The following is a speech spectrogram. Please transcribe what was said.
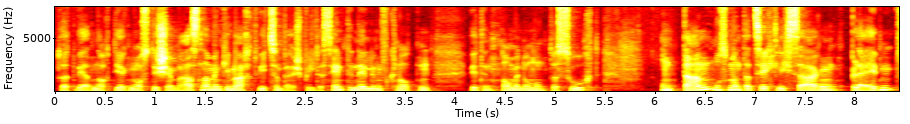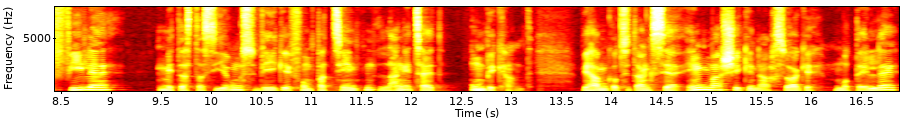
Dort werden auch diagnostische Maßnahmen gemacht, wie zum Beispiel der Sentinel-Lymphknoten wird entnommen und untersucht. Und dann muss man tatsächlich sagen, bleiben viele Metastasierungswege vom Patienten lange Zeit unbekannt. Wir haben Gott sei Dank sehr engmaschige Nachsorgemodelle,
